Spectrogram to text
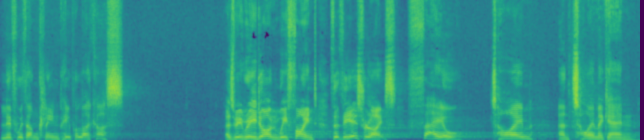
live with unclean people like us? As we read on, we find that the Israelites fail time and time again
